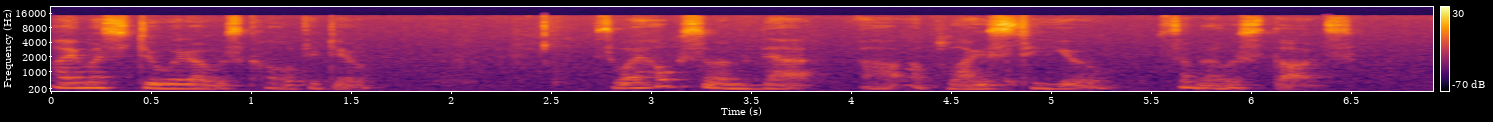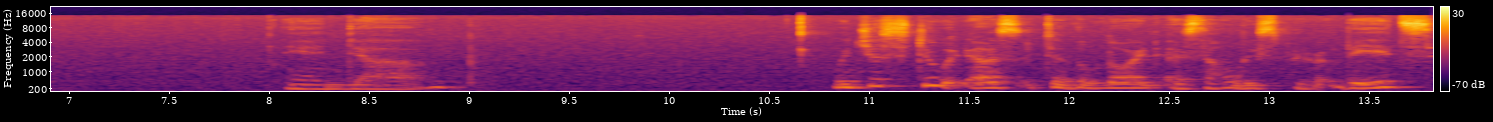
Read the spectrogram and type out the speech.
I must do what I was called to do. So I hope some of that uh, applies to you, some of those thoughts. And uh, we just do it as to the Lord as the Holy Spirit leads,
